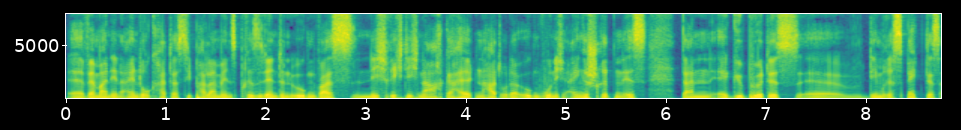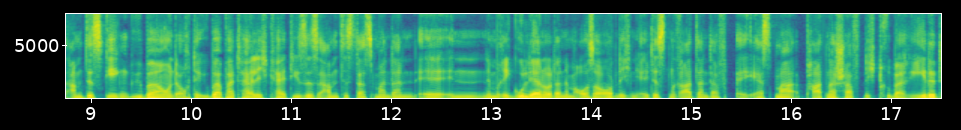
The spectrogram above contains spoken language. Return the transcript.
äh, wenn man den Eindruck hat, dass die Parlamentspräsidentin irgendwas nicht richtig nachgehalten hat oder irgendwo nicht eingeschritten ist, dann äh, gebührt es äh, dem Respekt des Amtes gegenüber und auch der Überparteilichkeit dieses Amtes, dass man dann äh, in einem regulären oder einem außerordentlichen Ältestenrat dann da äh, erstmal partnerschaftlich drüber redet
